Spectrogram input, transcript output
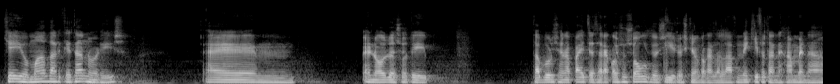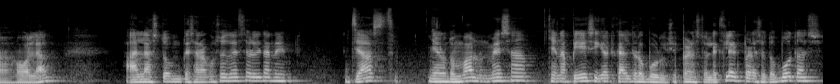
και η ομάδα αρκετά νωρίς. Ε, Εννοώντας ότι θα μπορούσε να πάει 408 γύρω και να το καταλάβουν. Εκεί θα ήταν χαμένα όλα. Αλλά στο 402 ήταν just για να τον βάλουν μέσα και να πιέσει για ό,τι καλύτερο μπορούσε. Πέρασε το Leclerc, πέρασε τον Bottas.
